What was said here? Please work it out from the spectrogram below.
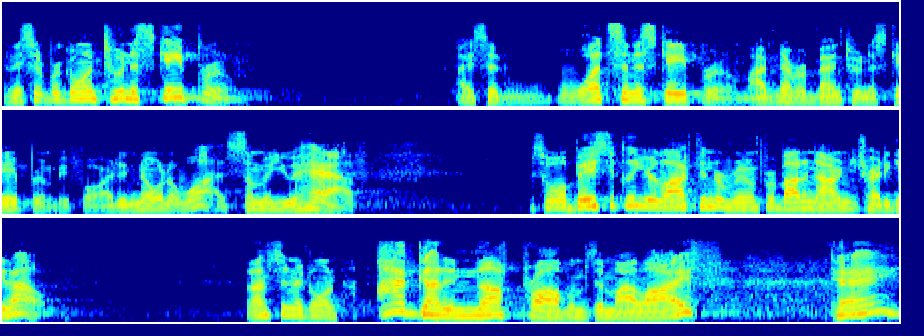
And they said, We're going to an escape room. I said, What's an escape room? I've never been to an escape room before. I didn't know what it was. Some of you have. So, well, basically, you're locked in a room for about an hour and you try to get out. And I'm sitting there going, I've got enough problems in my life. Okay?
